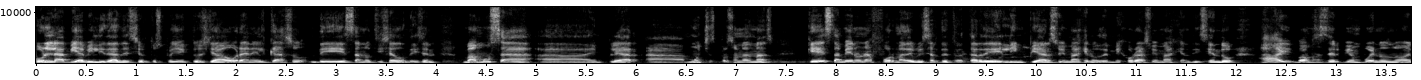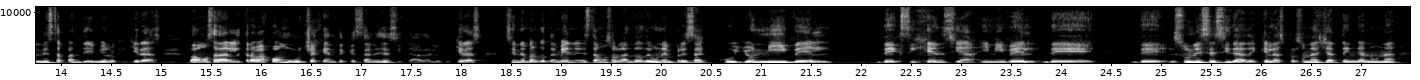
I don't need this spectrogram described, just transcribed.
con la viabilidad de ciertos proyectos. Ya ahora en el caso de esta noticia donde dicen, vamos a, emplear a muchas personas más, que es también una forma de Blizzard de tratar de limpiar su imagen o de mejorar su imagen diciendo, ay, vamos a ser bien buenos, ¿no? En esta pandemia, lo que quieras, vamos a darle trabajo a mucha gente que está necesitada, lo que quieras. Sin embargo, también estamos hablando de una empresa cuyo nivel de exigencia y nivel de, de su necesidad de que las personas ya tengan una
